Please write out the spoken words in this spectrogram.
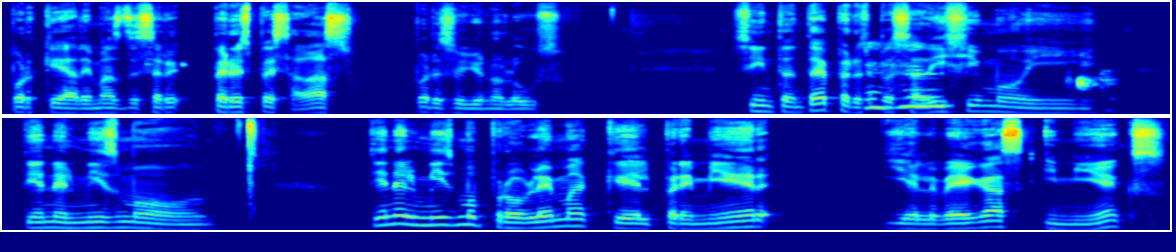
Porque además de ser... Pero es pesadazo, por eso yo no lo uso. Sí, intenté, pero es pesadísimo y tiene el mismo... Tiene el mismo problema que el Premiere y el Vegas y mi ex,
